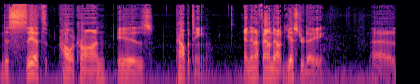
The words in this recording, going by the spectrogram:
The Sith holocron is Palpatine. And then I found out yesterday. Uh,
